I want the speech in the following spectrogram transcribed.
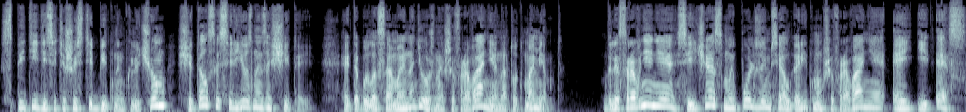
с 56-битным ключом считался серьезной защитой. Это было самое надежное шифрование на тот момент. Для сравнения, сейчас мы пользуемся алгоритмом шифрования AES,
